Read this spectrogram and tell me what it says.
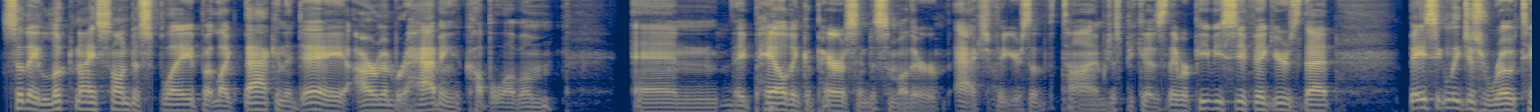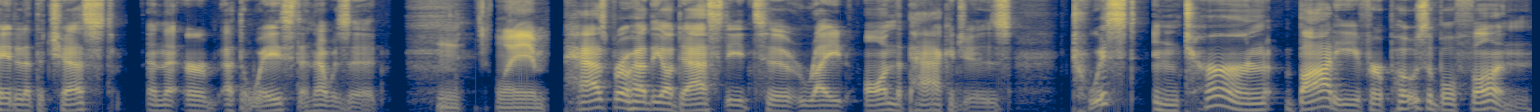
so they look nice on display. But like back in the day, I remember having a couple of them, and they paled in comparison to some other action figures at the time, just because they were PVC figures that basically just rotated at the chest and that or at the waist, and that was it. Lame. Hasbro had the audacity to write on the packages twist and turn body for posable fun.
